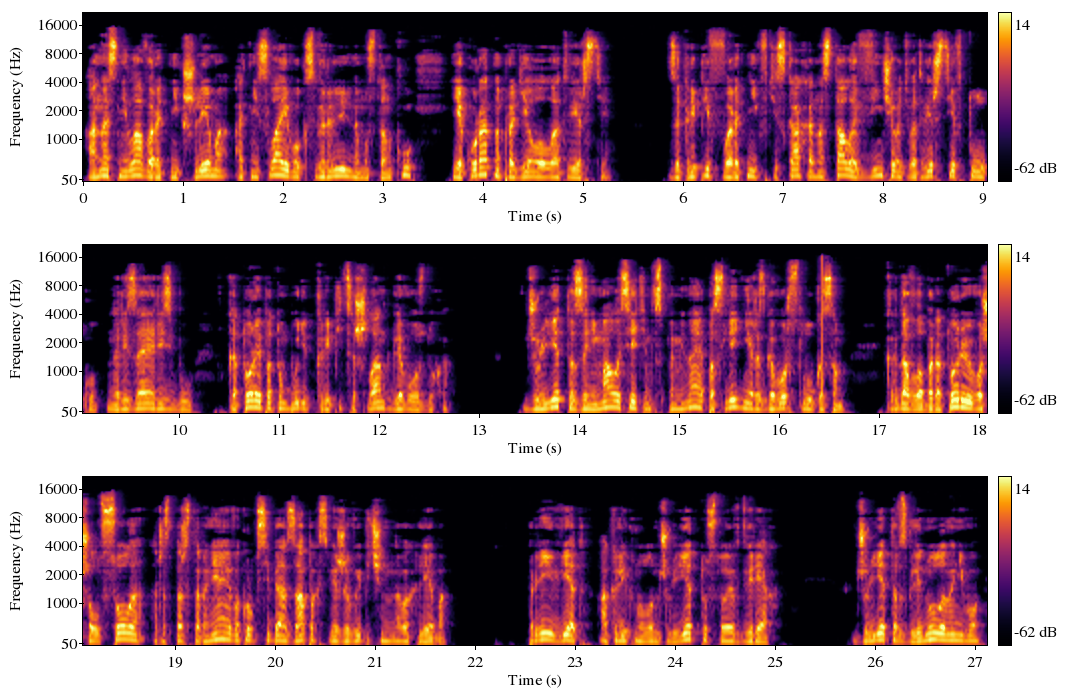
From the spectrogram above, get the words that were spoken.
она сняла воротник шлема, отнесла его к сверлильному станку и аккуратно проделала отверстие. Закрепив воротник в тисках, она стала ввинчивать в отверстие втулку, нарезая резьбу, к которой потом будет крепиться шланг для воздуха. Джульетта занималась этим, вспоминая последний разговор с Лукасом, когда в лабораторию вошел Соло, распространяя вокруг себя запах свежевыпеченного хлеба. «Привет!» – окликнул он Джульетту, стоя в дверях. Джульетта взглянула на него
